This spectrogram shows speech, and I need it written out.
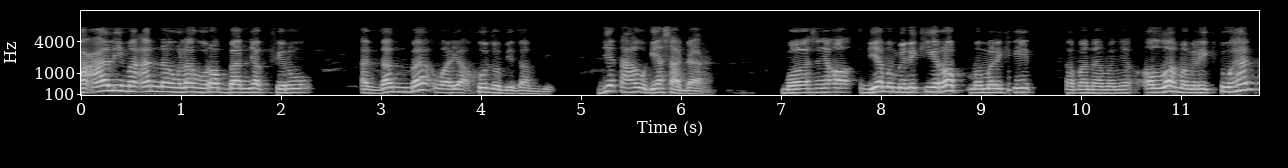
Fa'alima annahu lahu rabban yakfiru adzamba wa ya'khudhu bidzambi. Dia tahu, dia sadar bahwasanya oh, dia memiliki Rob, memiliki apa namanya Allah memiliki Tuhan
